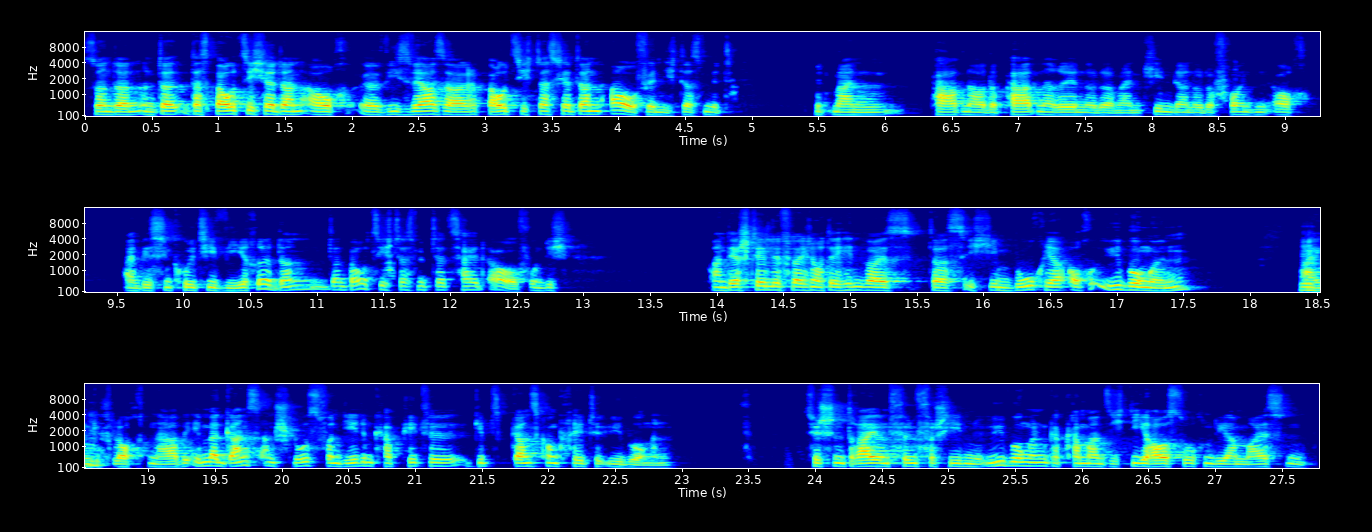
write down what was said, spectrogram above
sondern und das baut sich ja dann auch, äh, vice versa, baut sich das ja dann auf, wenn ich das mit, mit meinem Partner oder Partnerin oder meinen Kindern oder Freunden auch ein bisschen kultiviere, dann, dann baut sich das mit der Zeit auf. Und ich an der Stelle vielleicht noch der Hinweis, dass ich im Buch ja auch Übungen mhm. eingeflochten habe. Immer ganz am Schluss von jedem Kapitel gibt es ganz konkrete Übungen. Zwischen drei und fünf verschiedene Übungen. Da kann man sich die raussuchen, die am meisten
